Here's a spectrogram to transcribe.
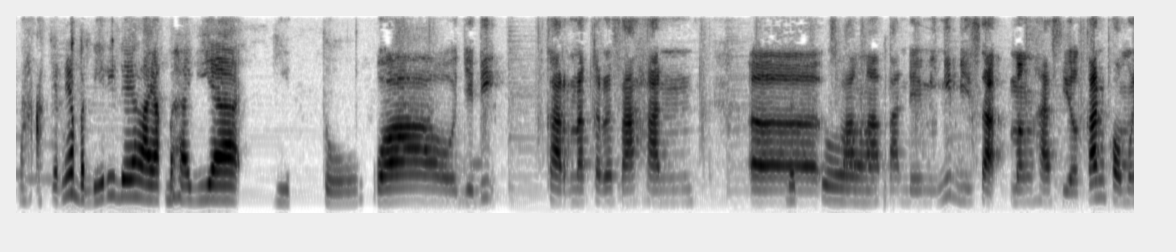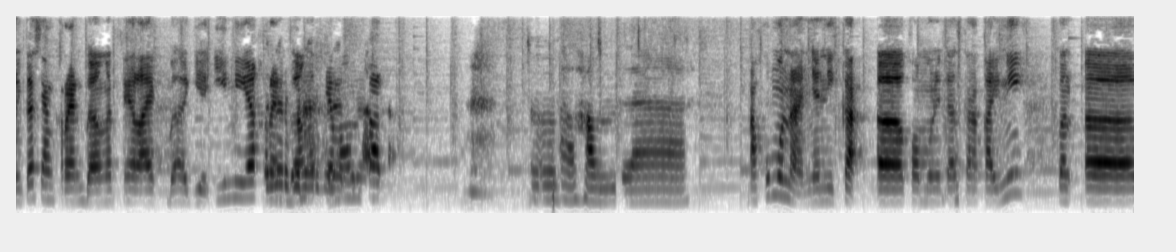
Nah akhirnya berdiri deh layak bahagia gitu. Wow, jadi karena keresahan Betul. selama pandemi ini bisa menghasilkan komunitas yang keren banget kayak layak bahagia ini ya keren Bener, banget bener, ya bener. Alhamdulillah. Aku mau nanya nih kak, eh, komunitas kakak ini eh,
